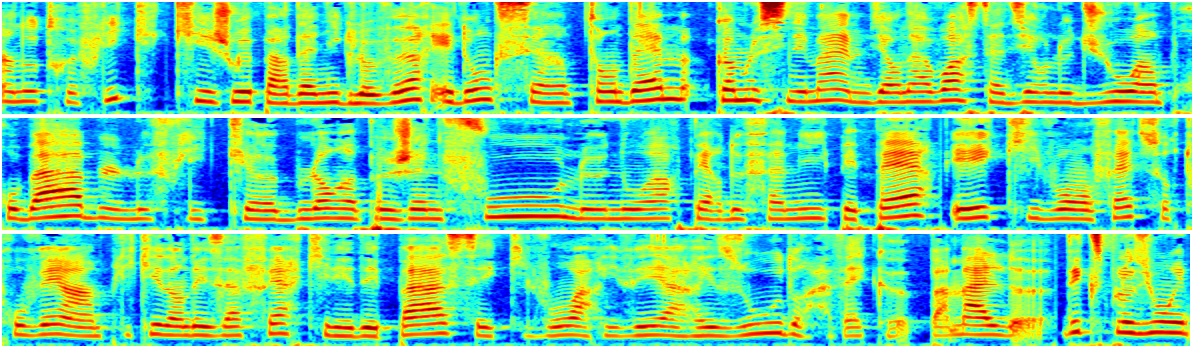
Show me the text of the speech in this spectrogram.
un autre flic qui est joué par Danny Glover et donc c'est un tandem comme le cinéma aime bien en avoir, c'est-à-dire le duo improbable, le flic euh, blanc un peu jeune fou, le noir père de famille pépère et qui vont en fait se retrouver à impliquer dans des affaires qui les dépassent et qui vont arriver à résoudre avec euh, pas mal d'explosions et,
